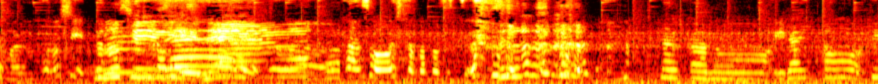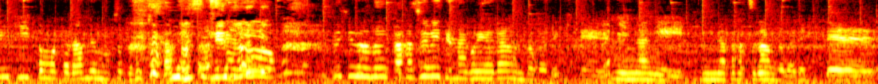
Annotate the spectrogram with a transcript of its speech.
でもあるの楽しい。楽しいね。うん感想を一言ずつ。なんかあのー、意外と天気いいと思ったら雨もちょっと降っちゃったんですけど、私はなんか初めて名古屋ラウンドができて、みんなに、みんなと初ラウンドができて、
